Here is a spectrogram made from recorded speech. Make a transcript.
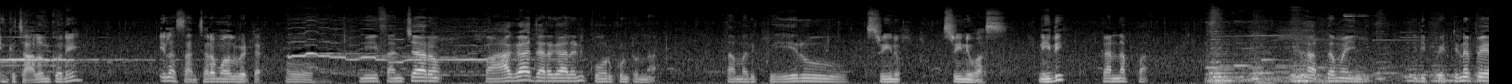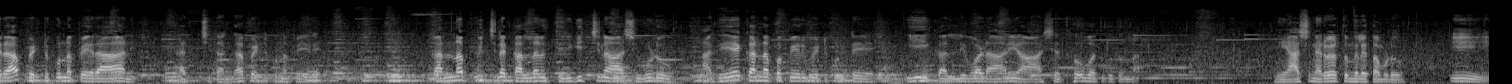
ఇంకా చాలనుకొని ఇలా సంచారం మొదలుపెట్టా. ఓ మీ సంచారం బాగా జరగాలని కోరుకుంటున్నా. తమరి పేరు శ్రీను శ్రీనివాస్. నీది? కన్నప్ప. అర్థమైంది. ఇది పెట్టిన పేరా పెట్టుకున్న పేరా అని. ఖచ్చితంగా పెట్టుకున్న పేరే. కన్నప్పిచ్చిన కళ్ళను తిరిగిచ్చిన ఆ శివుడు అదే కన్నప్ప పేరు పెట్టుకుంటే ఈ కళ్ళివ్వడా అని ఆశతో బతుకుతున్నా. నీ ఆశ నెరవేరుతుందిలే తమ్ముడు. ఈ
